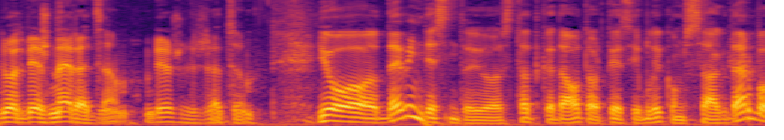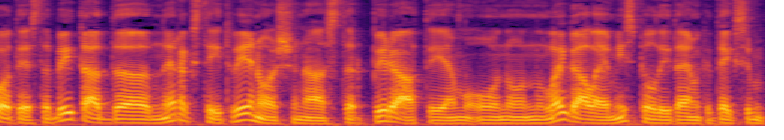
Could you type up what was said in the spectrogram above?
ļoti bieži neredzam, bieži redzam. Jo 90. gados, kad autortiesību likums sāk darboties, tad bija tāda nerakstīta vienošanās starp pirātiem un, un legāliem izpildītājiem, ka, teiksim,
